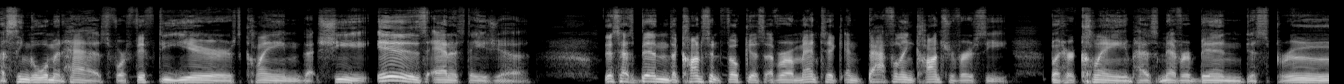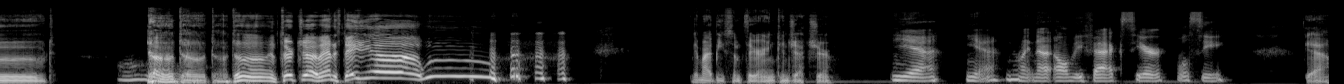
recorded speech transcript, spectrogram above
a single woman has, for 50 years, claimed that she is Anastasia. This has been the constant focus of a romantic and baffling controversy, but her claim has never been disproved. Dun, dun, dun, dun. In search of Anastasia! Woo! there might be some theory and conjecture. yeah, yeah. It might not all be facts here. We'll see. Yeah.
